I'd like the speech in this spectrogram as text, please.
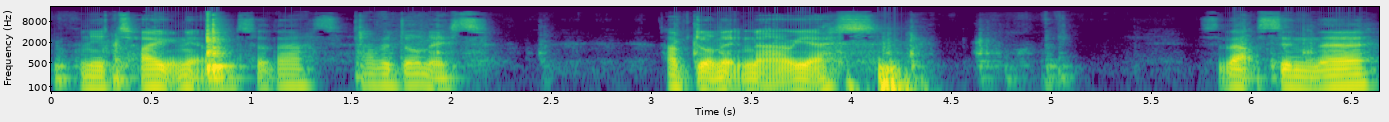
And you tighten it onto that. Have I done it? I've done it now, yes. So that's in there.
